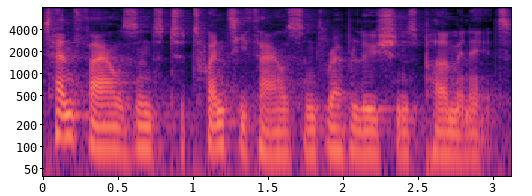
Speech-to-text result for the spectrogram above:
10,000 to 20,000 revolutions per minute.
